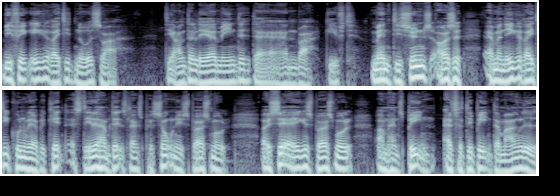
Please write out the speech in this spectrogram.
vi fik ikke rigtigt noget svar. De andre lærere mente, da han var gift. Men de synes også, at man ikke rigtig kunne være bekendt at stille ham den slags personlige spørgsmål, og især ikke spørgsmål om hans ben, altså det ben, der manglede.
